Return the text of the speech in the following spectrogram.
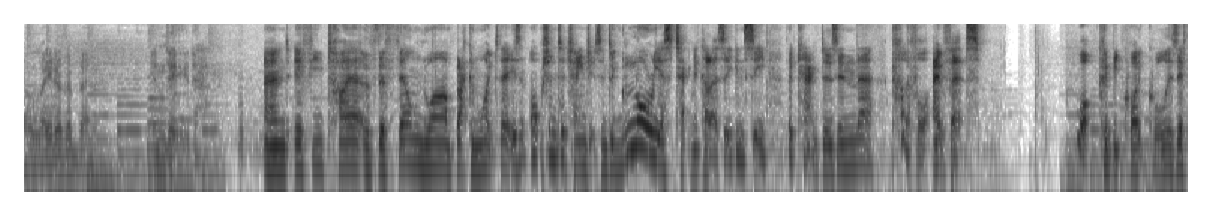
the later the better. Indeed. And if you tire of the film noir black and white, there is an option to change it into glorious Technicolor so you can see the characters in their colourful outfits. What could be quite cool is if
